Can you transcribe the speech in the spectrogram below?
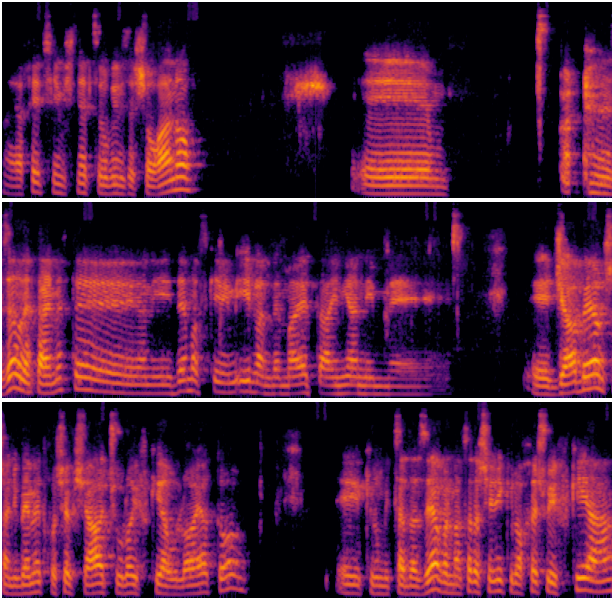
היחיד שעם שני צהובים זה שורנוב, אמ, זהו, את האמת, אה, אני די מסכים עם אילן, למעט העניין עם אה, אה, ג'אבר, שאני באמת חושב שעד שהוא לא הבקיע הוא לא היה טוב, כאילו מצד הזה, אבל מהצד השני, כאילו אחרי שהוא הבקיע,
